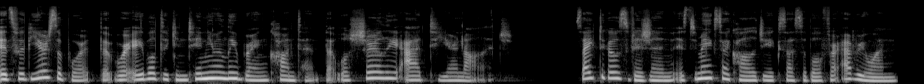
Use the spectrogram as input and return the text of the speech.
It's with your support that we're able to continually bring content that will surely add to your knowledge. Psych2Go's vision is to make psychology accessible for everyone,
